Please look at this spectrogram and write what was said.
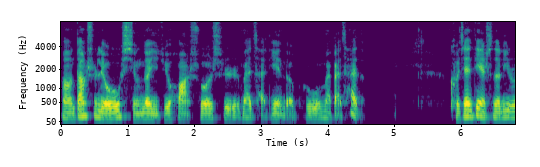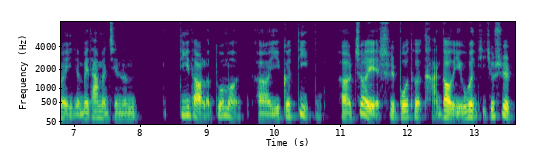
嗯，当时流行的一句话，说是卖彩电的不如卖白菜的，可见电视的利润已经被他们竞争低到了多么呃一个地步。呃，这也是波特谈到的一个问题，就是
